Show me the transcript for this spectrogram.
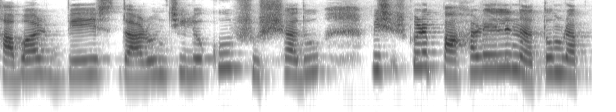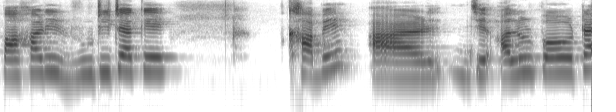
খাবার বেশ দারুণ ছিল, খুব সুস্বাদু। বিশেষ করে পাহাড়ে এলে না তোমরা পাহাড়ি রুটিটাকে খাবে আর যে আলুর পরোটা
